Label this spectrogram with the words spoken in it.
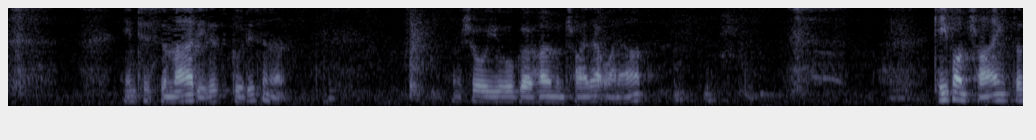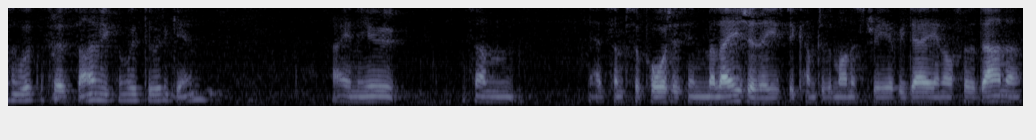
into samadhi. That's good, isn't it? I'm sure you'll go home and try that one out keep on trying. It doesn't work the first time, you can always do it again. I knew some had some supporters in Malaysia. They used to come to the monastery every day and offer dana.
